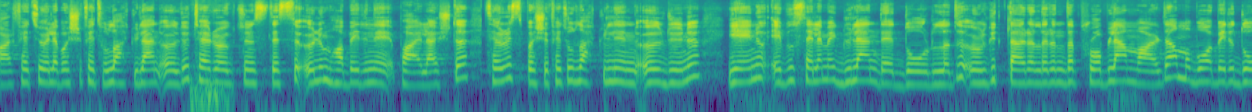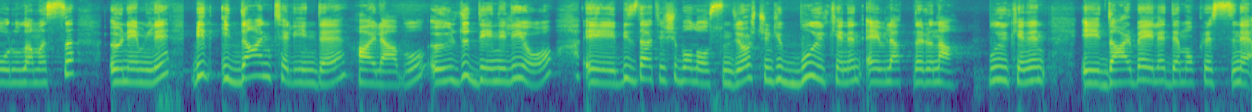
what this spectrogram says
FETÖ elebaşı Fethullah Gülen öldü. Terör örgütünün sitesi ölüm haberini paylaştı. Terörist başı Fethullah Gülen'in öldüğünü yeğeni Ebu Seleme Gülen de doğruladı. Örgütle aralarında problem vardı ama bu haberi doğrulaması önemli. Bir iddia niteliğinde hala bu. Öldü deniliyor. Ee, biz de ateşi bol olsun diyoruz. Çünkü bu ülkenin evlatlarına bu ülkenin e, darbeyle demokrasisine,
